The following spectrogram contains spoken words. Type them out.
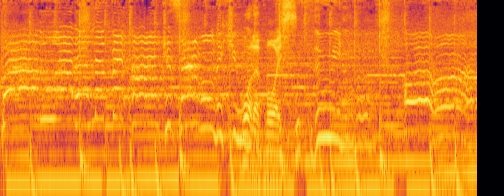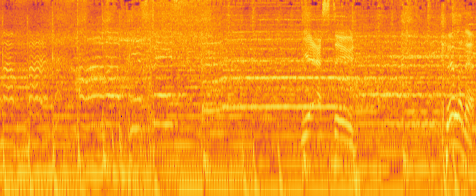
about what I left behind. Cause I'm only human. What a voice. Yes, dude. Killing it.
